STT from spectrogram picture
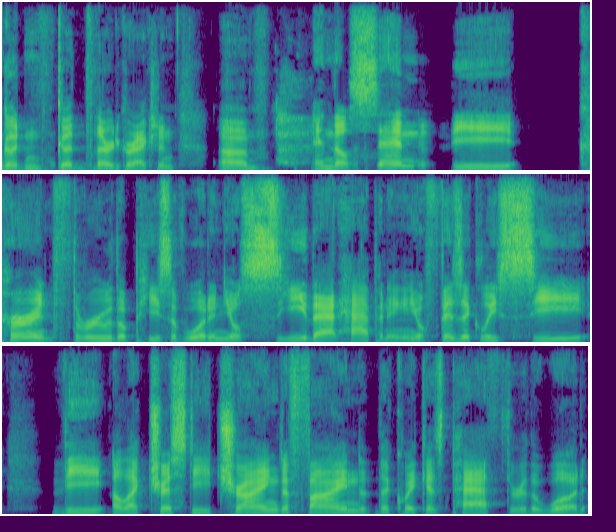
good, good third correction. Um, and they'll send the current through the piece of wood and you'll see that happening and you'll physically see the electricity trying to find the quickest path through the wood.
